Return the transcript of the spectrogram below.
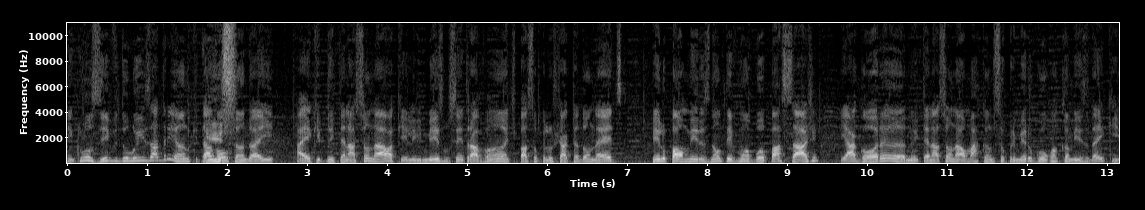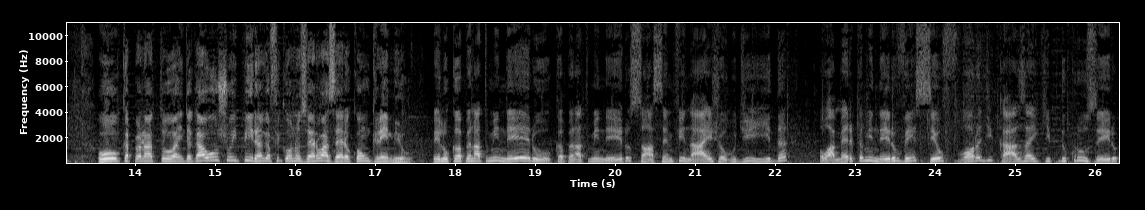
inclusive do Luiz Adriano, que está voltando aí a equipe do Internacional, aquele mesmo centroavante, passou pelo Shakhtar Donetsk, pelo Palmeiras não teve uma boa passagem e agora no Internacional marcando seu primeiro gol com a camisa da equipe. O campeonato ainda gaúcho, o Ipiranga ficou no 0 a 0 com o Grêmio. Pelo Campeonato Mineiro, Campeonato Mineiro são as semifinais, jogo de ida. O América Mineiro venceu fora de casa a equipe do Cruzeiro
